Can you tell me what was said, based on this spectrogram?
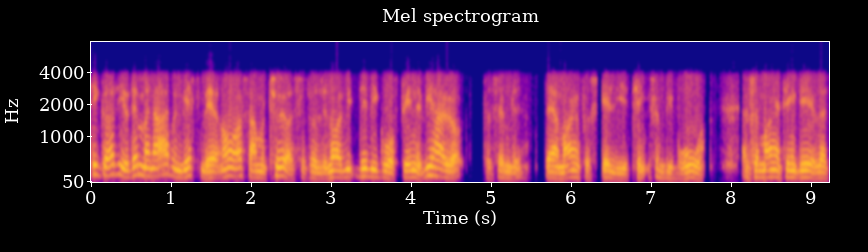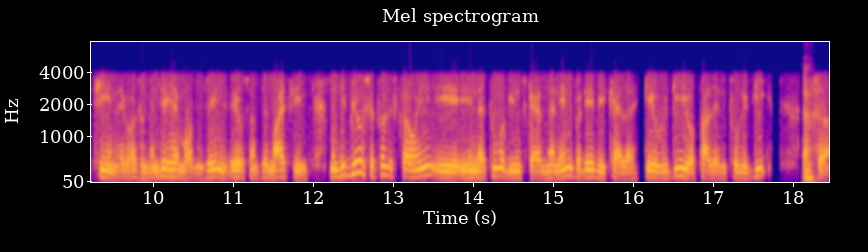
det gør det jo. Dem, man arbejder mest med, og også amatører selvfølgelig, når vi, det vi går og finde. Vi har jo for eksempel, der er mange forskellige ting, som vi bruger. Altså mange ting, det er latin, ikke også? Men det her Morten Zeni, det er jo sådan set meget fint. Men det bliver selvfølgelig skrevet ind i, i naturvidenskaben, han inden for det, vi kalder geologi og paleontologi. Ja. Altså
